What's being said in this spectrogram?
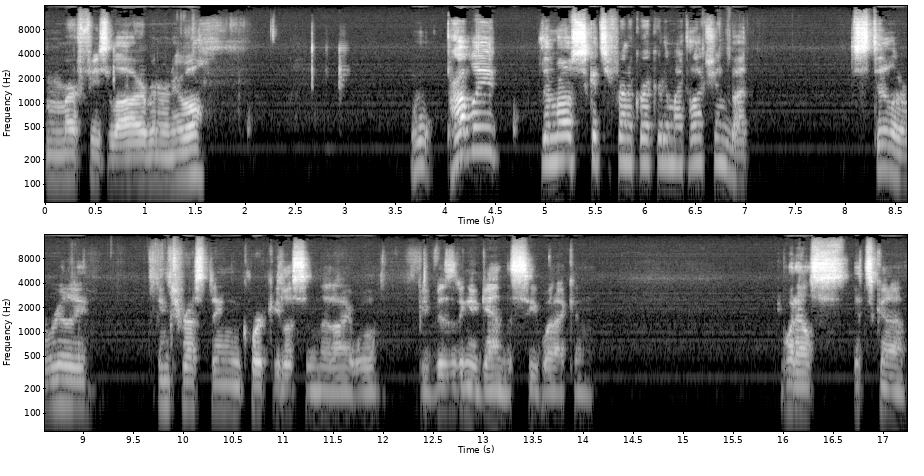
Murphy's Law Urban Renewal. Probably the most schizophrenic record in my collection, but still a really interesting, quirky listen that I will be visiting again to see what I can, what else it's gonna,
